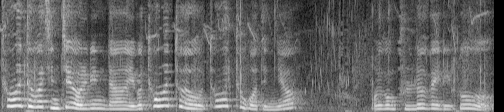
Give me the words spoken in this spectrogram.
토마토가 진짜 열린다. 이거 토마토, 토마토거든요? 어, 이건 블루베리고.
